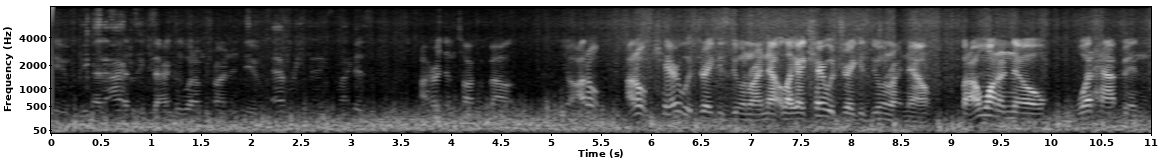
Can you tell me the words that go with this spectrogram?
too. That's, that's Exactly. exactly what I'm trying to do. Everything. Like I heard them talk about, you know, I don't I don't care what Drake is doing right now. Like I care what Drake is doing right now, but I want to know what happened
